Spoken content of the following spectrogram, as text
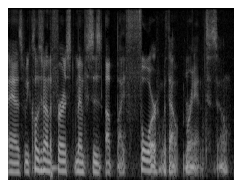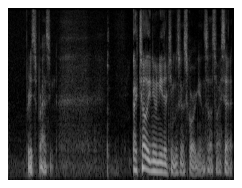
As we close it on the first, Memphis is up by four without Morant. So pretty surprising. I totally knew neither team was going to score again, so that's why I said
